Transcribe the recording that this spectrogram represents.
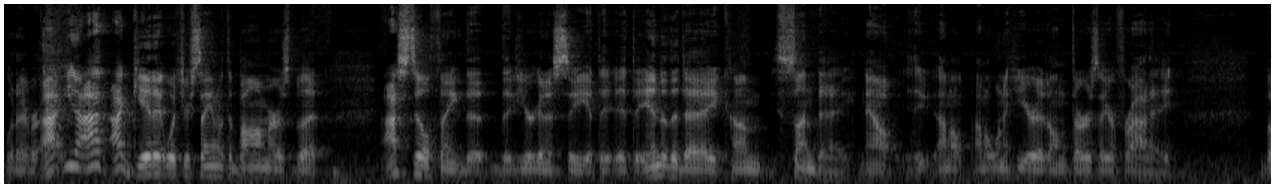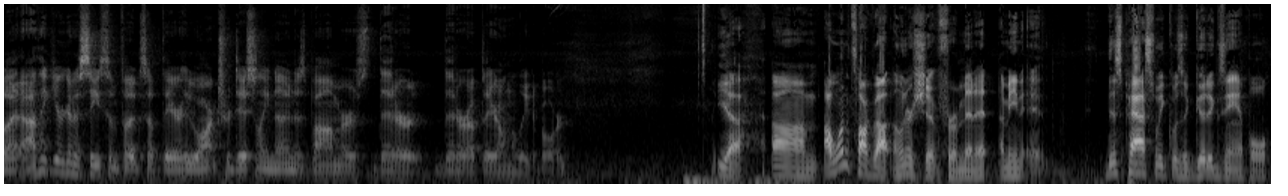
whatever. I you know I, I get it what you're saying with the Bombers, but I still think that, that you're going to see at the at the end of the day, come Sunday. Now I don't I don't want to hear it on Thursday or Friday, but I think you're going to see some folks up there who aren't traditionally known as Bombers that are that are up there on the leaderboard. Yeah, um, I want to talk about ownership for a minute. I mean, it, this past week was a good example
